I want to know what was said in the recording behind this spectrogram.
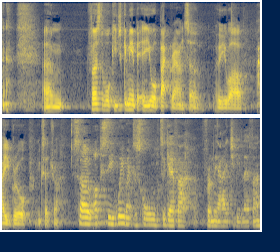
um, first of all, can you just give me a bit of your background, so who you are, how you grew up, etc. So, obviously, we went to school together from the age of 11.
